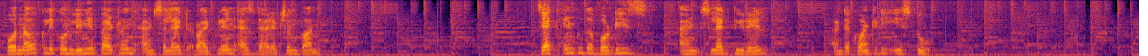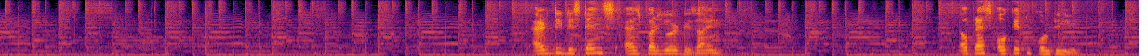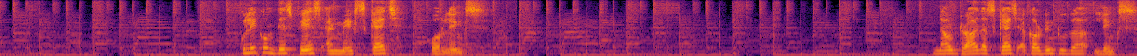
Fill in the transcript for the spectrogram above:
For now click on linear pattern and select right plane as direction 1. Check into the bodies and select the rail and the quantity is 2. Add the distance as per your design. Now press OK to continue. Click on this face and make sketch for links. Now draw the sketch according to the links.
